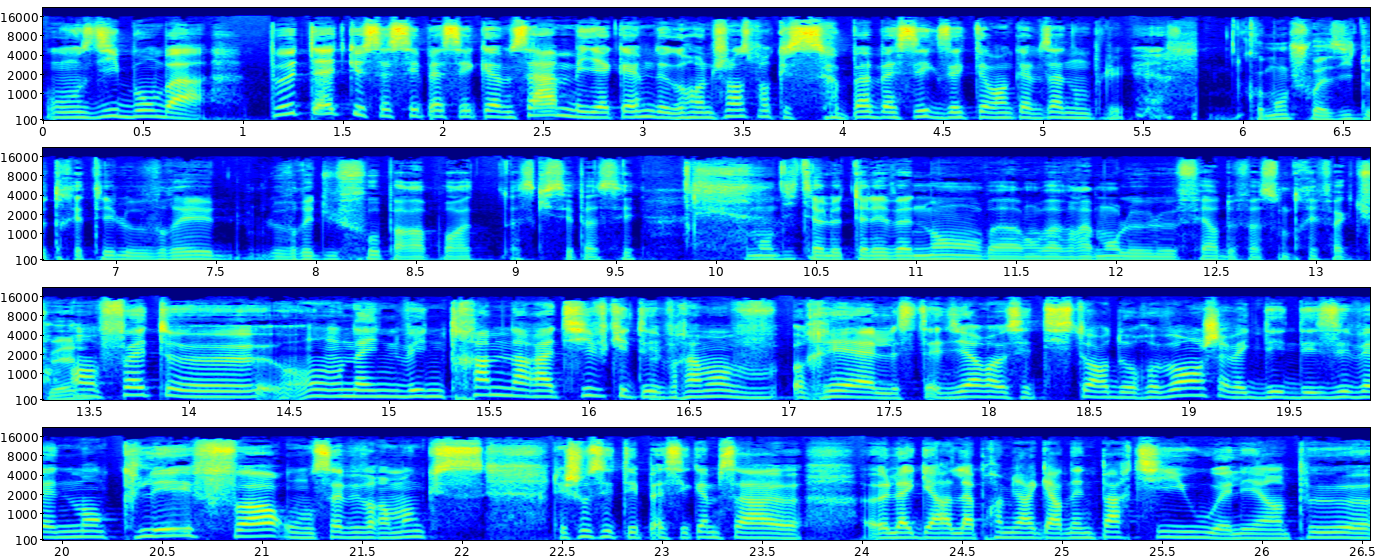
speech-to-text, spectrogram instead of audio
où on se dit, bon, bah, peut-être que ça s'est passé comme ça, mais il y a quand même de grandes chances pour que ce soit pas passé exactement comme ça non plus. Comment on choisit de traiter le vrai, le vrai du faux par rapport à, ce qui s'est passé? Comment on dit tel tel événement, on va, on va vraiment le, faire de façon très factuelle? En fait, euh, on a une, une, trame narrative qui était vraiment réelle, c'est-à-dire euh, cette histoire de revanche avec des, événements clés, forts, où on savait vraiment que les choses s'étaient passées comme ça. Euh, la, garde, la première garden party, où elle est un peu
